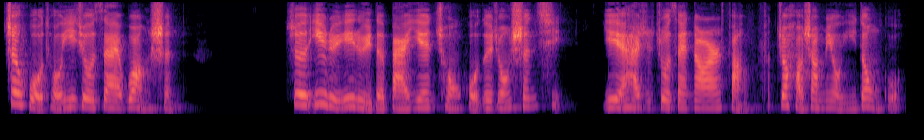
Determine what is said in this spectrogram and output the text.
这火头依旧在旺盛，这一缕一缕的白烟从火堆中升起。爷爷还是坐在那儿，仿就好像没有移动过。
